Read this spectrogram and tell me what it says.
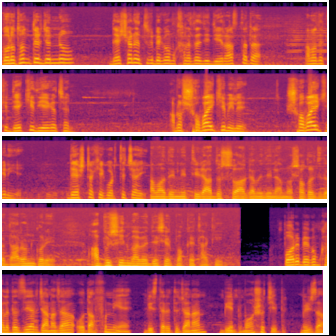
গণতন্ত্রের জন্য দেশনেত্রী বেগম খালেদা জি যে রাস্তাটা আমাদেরকে দেখিয়ে দিয়ে গেছেন আমরা সবাইকে মিলে সবাইকে নিয়ে দেশটাকে করতে চাই। আমাদের নেত্রীর আদর্শ আগামী দিনে আমরা সকল যেটা ধারণ করে আপসীনভাবে দেশের পক্ষে থাকি। পরে বেগম খালেদা জিয়ার জানাজা ও দাফন নিয়ে বিস্তারিত জানান বিএনপি মহাসচিব মির্জা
